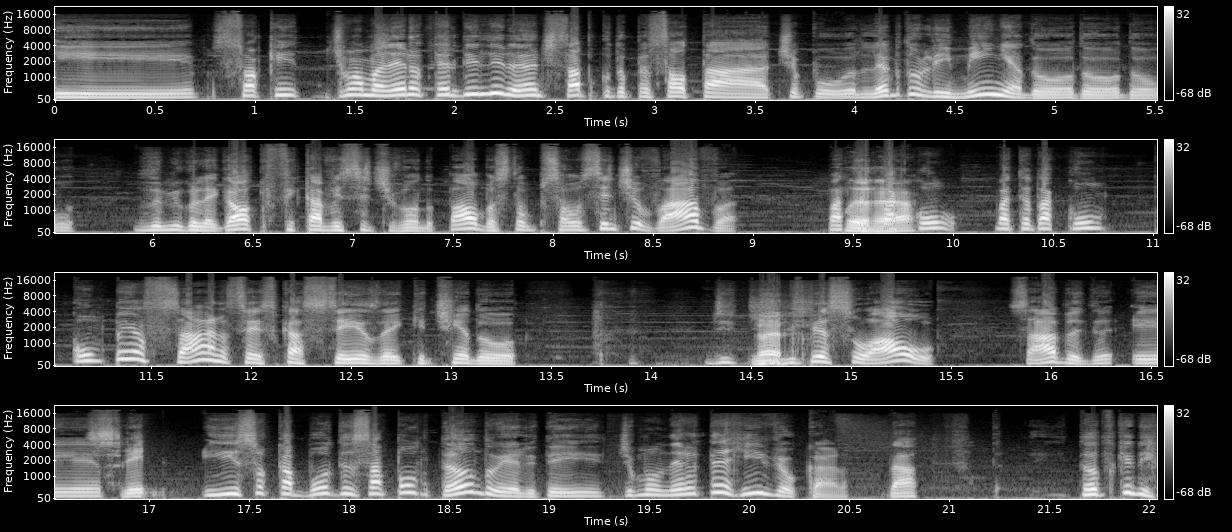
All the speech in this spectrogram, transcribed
E só que de uma maneira até delirante, sabe? Quando o pessoal tá, tipo, lembra do Liminha do, do, do do Domingo Legal que ficava incentivando palmas, então o pessoal incentivava para tentar, uhum. com, tentar com, compensar essa escassez aí que tinha do de, de, de pessoal, sabe? E, e, isso acabou desapontando ele de, de maneira terrível, cara. Tá? Tanto que ele,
